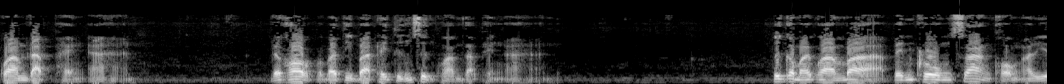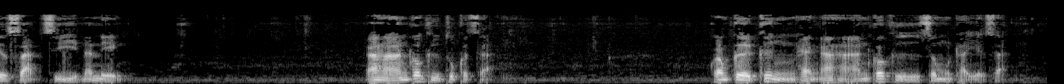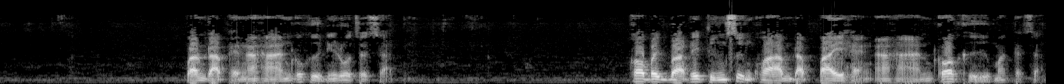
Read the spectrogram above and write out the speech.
ความดับแห่งอาหาร แล้วข้อปฏิบัติให้ถึงซึ่งความดับแห่งอาหาร ซึ่งก็หมายความว่าเป็นโครงสร้างของอริยสัจสี่นั่นเอง อาหารก็คือทุกขสัจความเกิดขึ้นแห่งอาหารก็คือสมุทัยสัจความดับแห่งอาหารก็คือนิโรธสัจข้อปฏิบัติให้ถึงซึ่งความดับไปแห่งอาหารก็คือมรรคสัจ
